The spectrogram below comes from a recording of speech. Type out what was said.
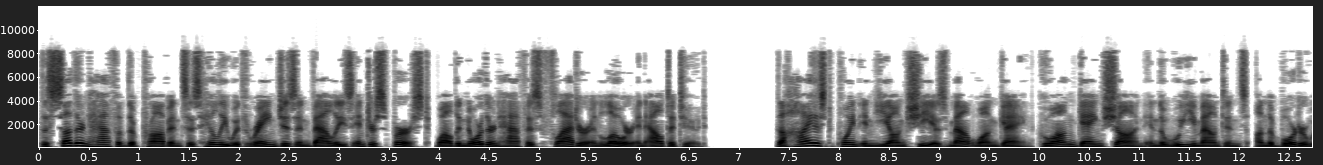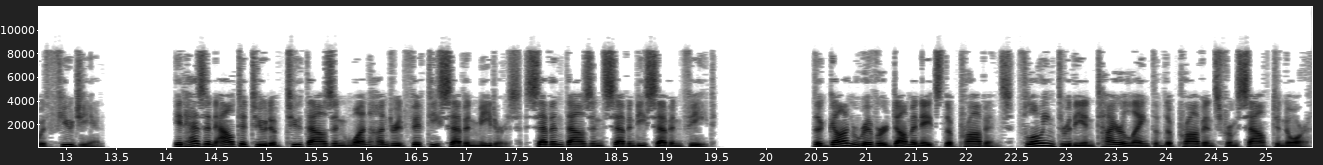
The southern half of the province is hilly with ranges and valleys interspersed, while the northern half is flatter and lower in altitude. The highest point in Jiangxi is Mount Huanggang in the Wuyi Mountains, on the border with Fujian. It has an altitude of 2,157 metres 7,077 feet. The Gan River dominates the province, flowing through the entire length of the province from south to north.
